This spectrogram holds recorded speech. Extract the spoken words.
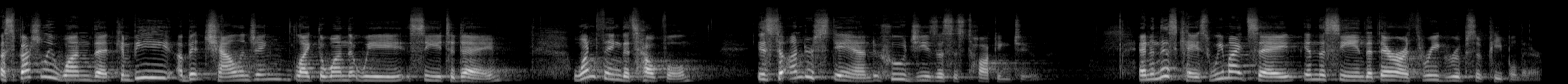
especially one that can be a bit challenging, like the one that we see today, one thing that's helpful is to understand who Jesus is talking to. And in this case, we might say in the scene that there are three groups of people there.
